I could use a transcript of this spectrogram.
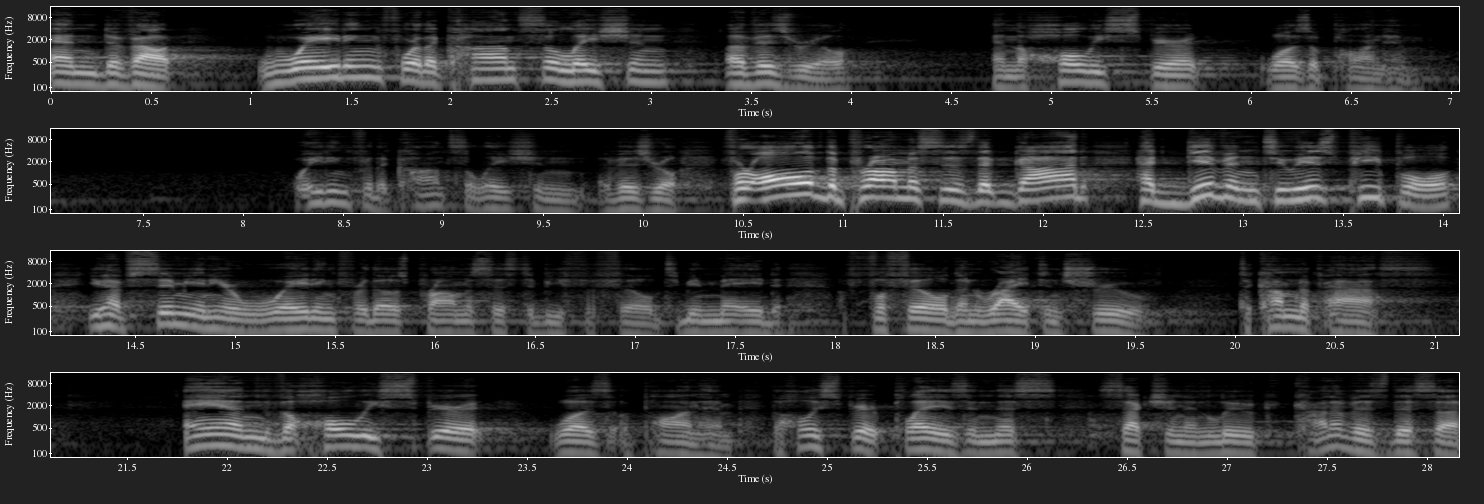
and devout, waiting for the consolation of Israel, and the Holy Spirit was upon him. Waiting for the consolation of Israel. For all of the promises that God had given to his people, you have Simeon here waiting for those promises to be fulfilled, to be made fulfilled and right and true, to come to pass. And the Holy Spirit was upon him. The Holy Spirit plays in this section in Luke kind of as this, uh,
